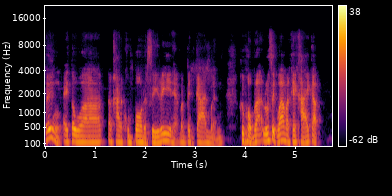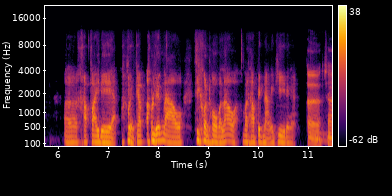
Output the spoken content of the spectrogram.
ซึ่งไอตัวอังคารคลุมโปง the series เนี่ยมันเป็นการเหมือน คือผมละรู้สึกว่ามันคล้ายๆกับเอ่อ Club Friday อะเหมือนกับเอาเรื่องราวที่คนโทรมาเล่าอะมาทำเป็นหนังอีกทีนึงอะเออใช่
